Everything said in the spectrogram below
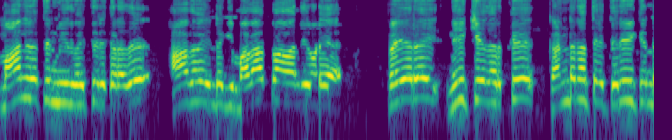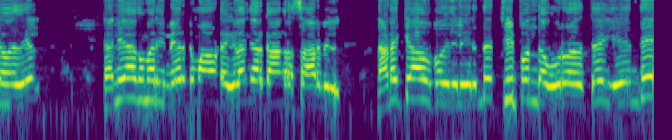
மாநிலத்தின் மீது வைத்திருக்கிறது. ஆகவே இன்றைக்கு மகாத்மா காந்தியுடைய பெயரை நீக்கியதற்கு கண்டனத்தை தெரிவிக்கின்றதில் கன்னியாகுமரி மேற்கு மாவட்ட இளைஞர் காங்கிரஸ் சார்பில் நடக்காவு பகுதியில் இருந்து தீப்பந்த ஊர்வலத்தை ஏந்தி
